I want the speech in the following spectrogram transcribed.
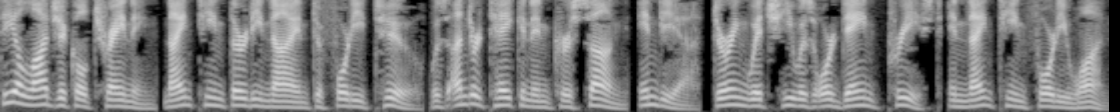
Theological training 1939 was undertaken in Kurseong, India, during which he was ordained priest in 1941.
